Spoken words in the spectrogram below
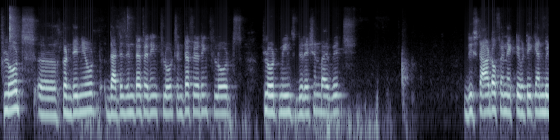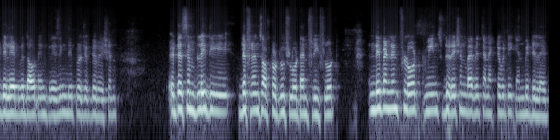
floats uh, continued that is interfering floats. Interfering floats float means duration by which the start of an activity can be delayed without increasing the project duration. It is simply the difference of total float and free float. Independent float means duration by which an activity can be delayed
